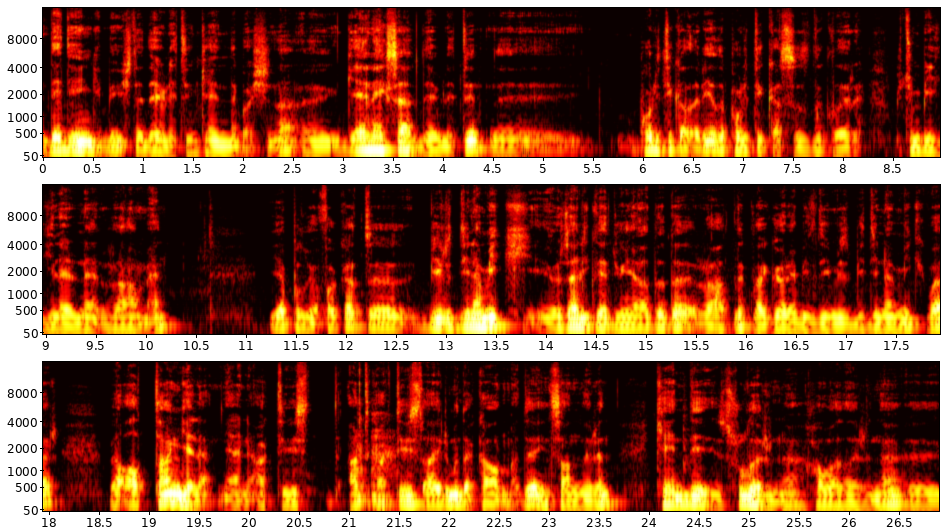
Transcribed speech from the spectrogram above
dediğin gibi işte devletin kendi başına e, geleneksel devletin e, politikaları ya da politikasızlıkları bütün bilgilerine rağmen yapılıyor. Fakat e, bir dinamik özellikle dünyada da rahatlıkla görebildiğimiz bir dinamik var ve alttan gelen yani aktivist artık aktivist ayrımı da kalmadı. İnsanların kendi sularını, havalarını, e,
